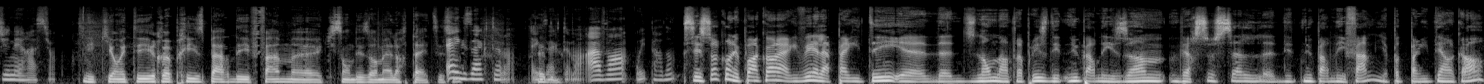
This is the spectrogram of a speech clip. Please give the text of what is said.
générations. Et qui ont été reprises par des femmes euh, qui sont désormais à leur tête, c'est ça? Exactement, exactement. Avant, oui, pardon? C'est sûr qu'on n'est pas encore arrivé à la parité euh, du nombre d'entreprises détenues par des hommes versus celles détenues par des femmes. Il n'y a pas de parité encore.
